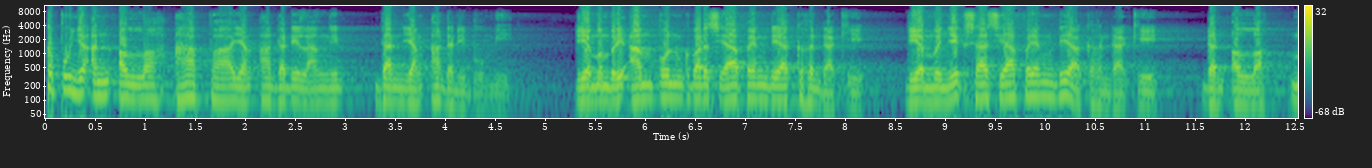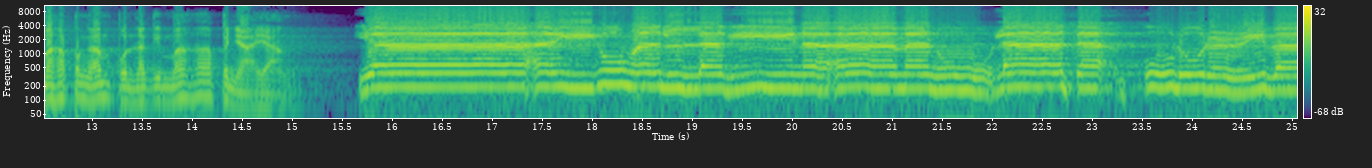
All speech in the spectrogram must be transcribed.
Kepunyaan Allah apa yang ada di langit dan yang ada di bumi. Dia memberi ampun kepada siapa yang dia kehendaki. Dia menyiksa siapa yang dia kehendaki. Dan Allah maha pengampun lagi maha penyayang. يا أيها الذين آمنوا لا تأكلوا الربا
